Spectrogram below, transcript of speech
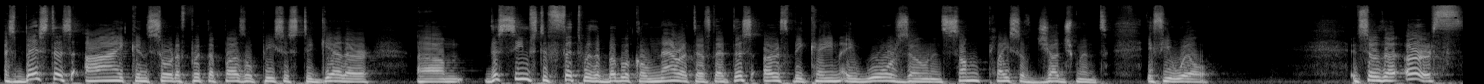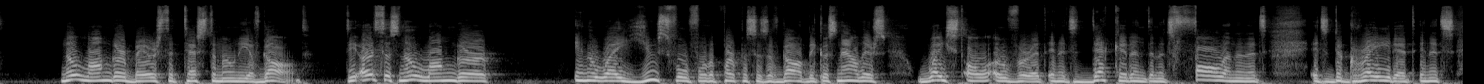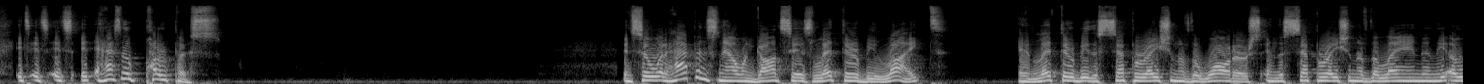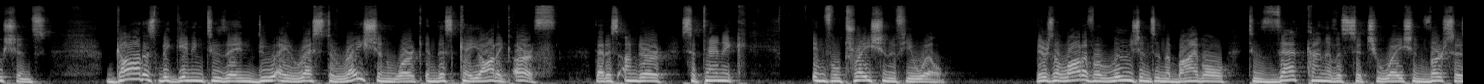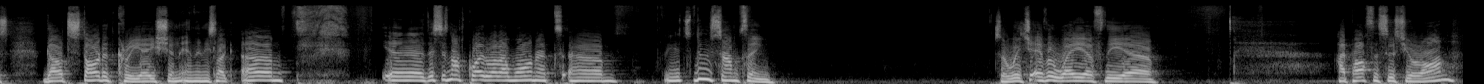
as best as I can sort of put the puzzle pieces together, um, this seems to fit with the biblical narrative that this earth became a war zone and some place of judgment, if you will. And so the earth no longer bears the testimony of God. The earth is no longer in a way useful for the purposes of God because now there's waste all over it and it's decadent and it's fallen and it's it's degraded and it's it's it's, it's it has no purpose. And so what happens now when God says let there be light and let there be the separation of the waters and the separation of the land and the oceans God is beginning to then do a restoration work in this chaotic earth that is under satanic infiltration, if you will. There's a lot of allusions in the Bible to that kind of a situation versus God started creation and then He's like, um, uh, this is not quite what I wanted. Um, let's do something. So, whichever way of the uh, hypothesis you're on,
